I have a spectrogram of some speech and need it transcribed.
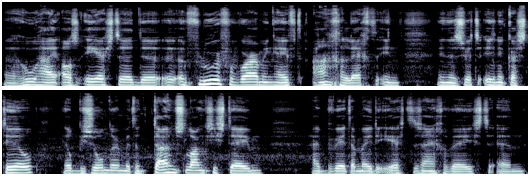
Uh, hoe hij als eerste de, een vloerverwarming heeft aangelegd in, in, een in een kasteel. Heel bijzonder, met een tuinslangsysteem. Hij beweert daarmee de eerste te zijn geweest. En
